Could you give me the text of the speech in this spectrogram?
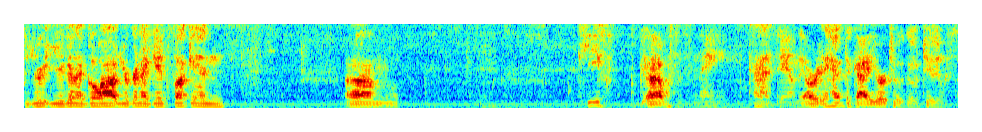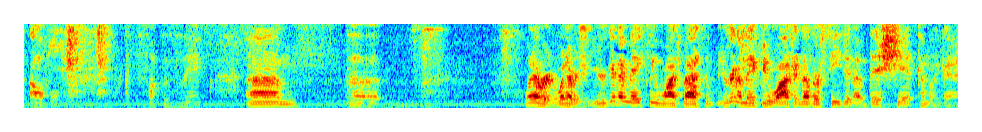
You're you're gonna go out. You're gonna get fucking um, Keith. Uh, what's his name? God damn, they already had the guy a year or two ago too. It was awful. What the fuck was his name? Um, the. Uh, whatever, whatever. You're gonna make me watch basketball. You're gonna make me watch another season of this shit. Come on, guys.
